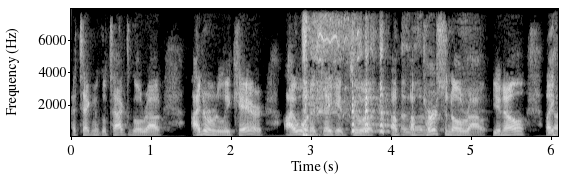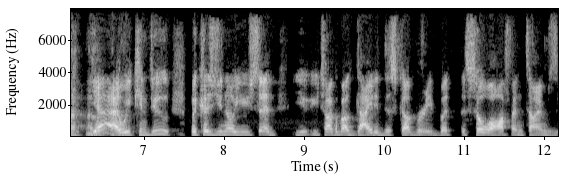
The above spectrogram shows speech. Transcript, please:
a technical tactical route i don't really care. I want to take it to a, a, a personal it. route you know? Like yeah, yeah we can do because you know you said you, you talk about guided discovery but so oftentimes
